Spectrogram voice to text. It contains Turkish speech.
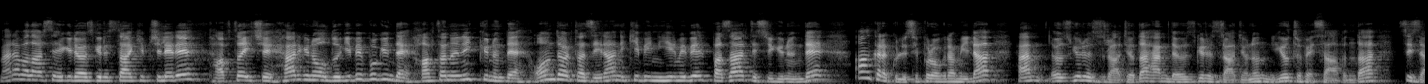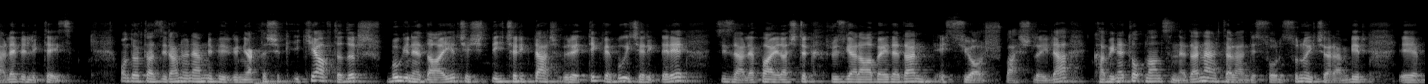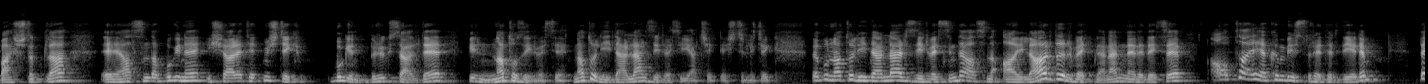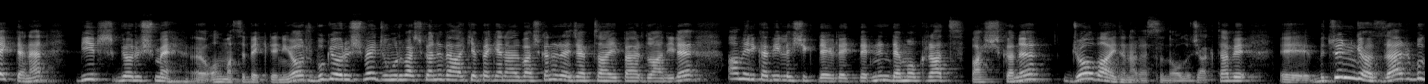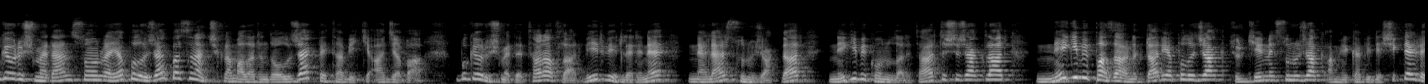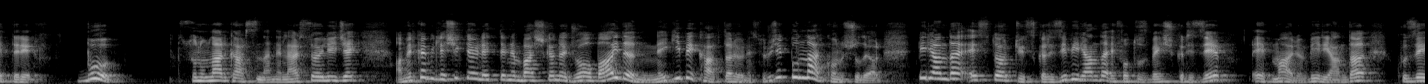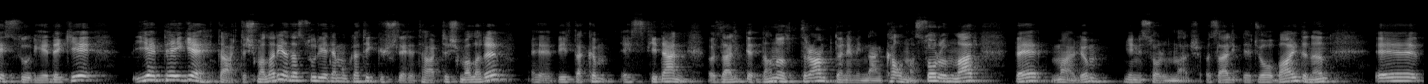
Merhabalar sevgili Özgürüz takipçileri. Hafta içi her gün olduğu gibi bugün de haftanın ilk gününde 14 Haziran 2021 Pazartesi gününde Ankara Kulisi programıyla hem Özgürüz Radyo'da hem de Özgürüz Radyo'nun YouTube hesabında sizlerle birlikteyiz. 14 Haziran önemli bir gün. Yaklaşık 2 haftadır bugüne dair çeşitli içerikler ürettik ve bu içerikleri sizlerle paylaştık. Rüzgar ABD'den esiyor başlığıyla kabine toplantısı neden ertelendi sorusunu içeren bir e, başlıkla e, aslında bugüne işaret etmiştik. Bugün Brüksel'de bir NATO zirvesi, NATO liderler zirvesi gerçekleştirilecek. Ve bu NATO liderler zirvesinde aslında aylardır beklenen neredeyse 6 aya yakın bir süredir diyelim beklenen bir görüşme e, olması bekleniyor. Bu görüşme Cumhurbaşkanı ve AKP Genel Başkanı Recep Tayyip Erdoğan ile Amerika Birleşik Devletleri'nin Demokrat Başkanı Joe Biden arasında olacak. Tabi e, bütün gözler bu görüşmeden sonra yapılacak basın açıklamalarında olacak ve tabii ki acaba bu görüşmede taraflar birbirlerine neler sunacaklar, ne gibi konuları tartışacaklar, ne gibi pazarlıklar yapılacak, Türkiye ne sunacak, Amerika Birleşik Devletleri bu sunumlar karşısında neler söyleyecek? Amerika Birleşik Devletleri'nin başkanı Joe Biden ne gibi kartlar öne sürecek? Bunlar konuşuluyor. Bir yanda S-400 krizi, bir yanda F-35 krizi, e, malum bir yanda Kuzey Suriye'deki YPG tartışmaları ya da Suriye Demokratik Güçleri tartışmaları e, bir takım eskiden özellikle Donald Trump döneminden kalma sorunlar ve malum yeni sorunlar. Özellikle Joe Biden'ın e,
